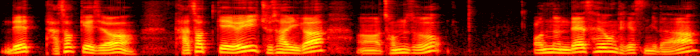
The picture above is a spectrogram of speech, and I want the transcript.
넷, 다섯 개죠. 다섯 개의 주사위가 어, 점수 얻는데 사용되겠습니다.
